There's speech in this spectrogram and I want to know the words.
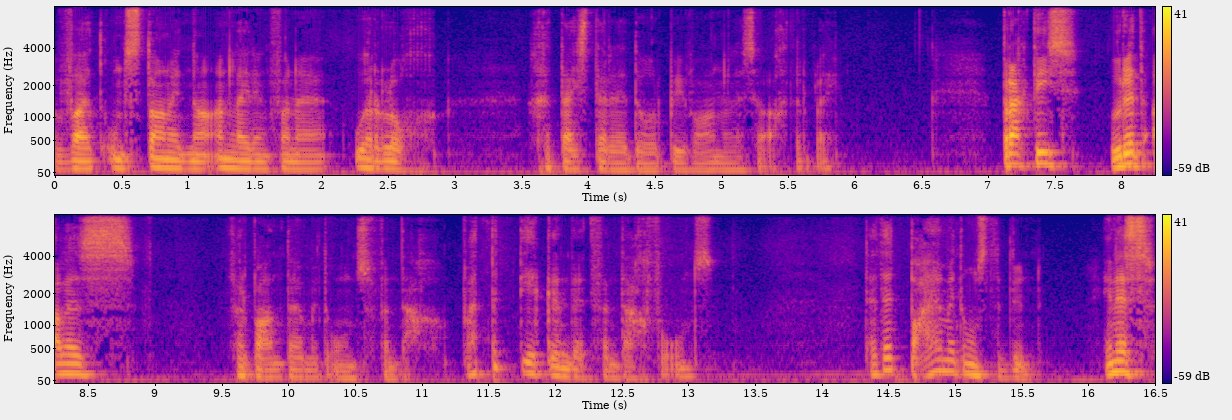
wat ontstaan het na aanleiding van 'n oorlog getuisterde dorpie waarna hulle sou agterbly. Prakties hoe dit alles verband hou met ons vandag. Wat beteken dit vandag vir ons? Dit het baie met ons te doen. En is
